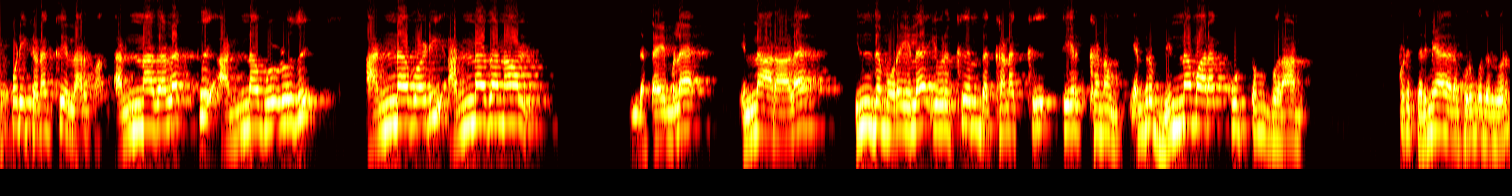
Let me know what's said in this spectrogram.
எப்படி கணக்கு எல்லாருக்கும் அன்னதளத்து அன்னபொழுது அன்னபடி அன்னதனால். இந்த டைம்ல இன்னாரால இந்த முறையில இவருக்கு இந்த கணக்கு தீர்க்கணும் என்று பின்னமர கூட்டும் புறான் இப்படி தனிமையான குறும்புதல்வர்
